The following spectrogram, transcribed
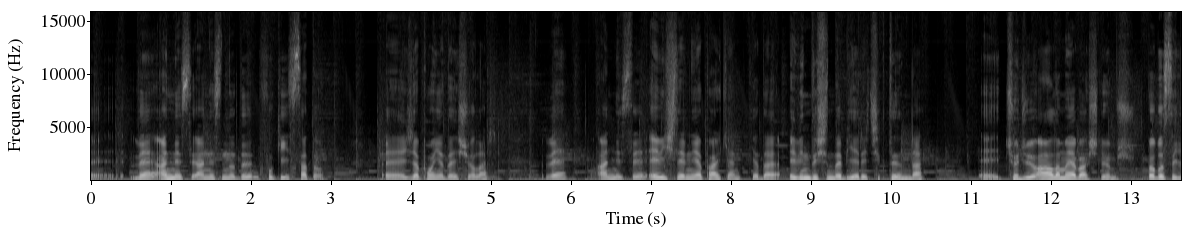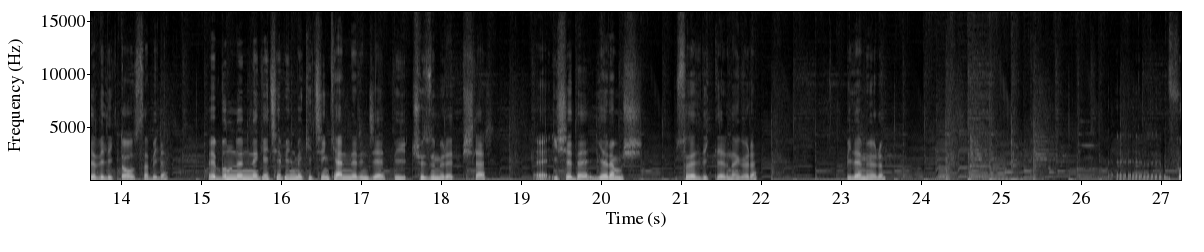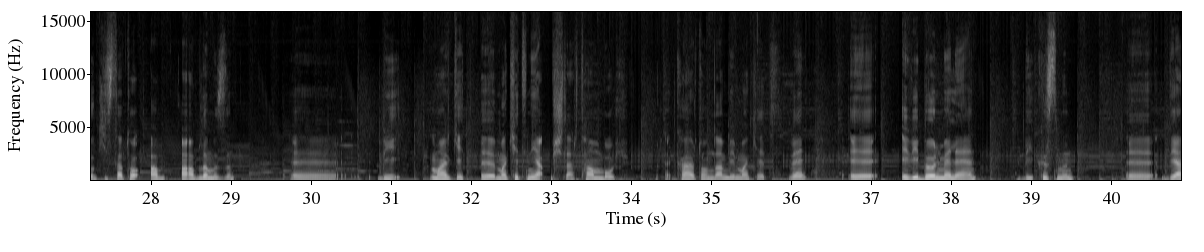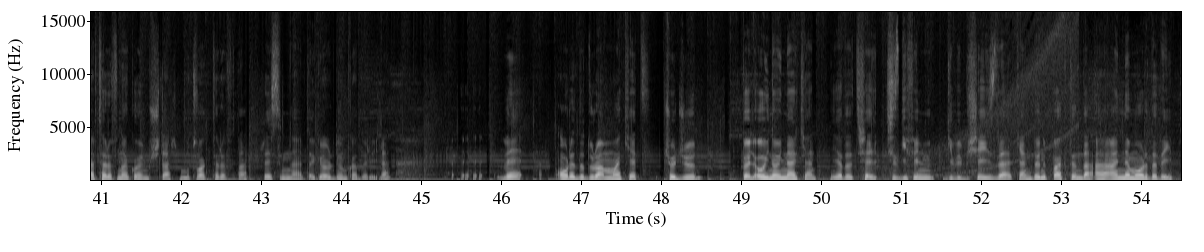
Ee, ve annesi, annesinin adı Fuki Sato. Ee, Japonya'da yaşıyorlar. Ve annesi ev işlerini yaparken ya da evin dışında bir yere çıktığında e, çocuğu ağlamaya başlıyormuş. Babasıyla birlikte olsa bile. Ve bunun önüne geçebilmek için kendilerince bir çözüm üretmişler. E, işe de yaramış söylediklerine göre. Bilemiyorum. Fuki Sato ab- ablamızın eee, bir market eee, maketini yapmışlar tam boy. E, kartondan bir maket ve eee, evi bölmeleyen bir kısmın eee, diğer tarafına koymuşlar mutfak tarafına resimlerde gördüğüm kadarıyla. Eee, ve orada duran maket çocuğun böyle oyun oynarken ya da şey- çizgi film gibi bir şey izlerken dönüp baktığında Aa, annem orada deyip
